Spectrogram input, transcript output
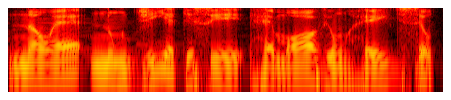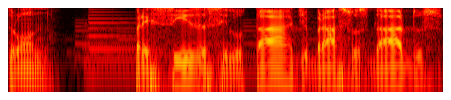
Não é num dia que se remove um rei de seu trono. Precisa-se lutar de braços dados,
